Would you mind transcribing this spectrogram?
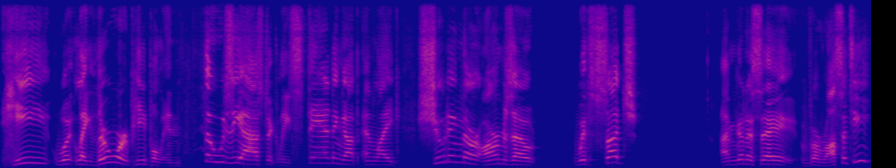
He would like there were people enthusiastically standing up and like shooting their arms out with such I'm going to say veracity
